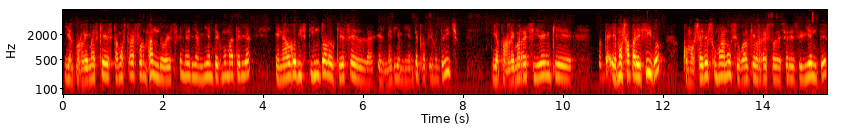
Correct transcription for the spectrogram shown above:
y el problema es que estamos transformando ese medio ambiente como materia en algo distinto a lo que es el medio ambiente propiamente dicho. Y el problema reside en que hemos aparecido como seres humanos, igual que el resto de seres vivientes,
